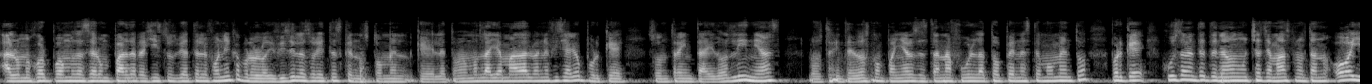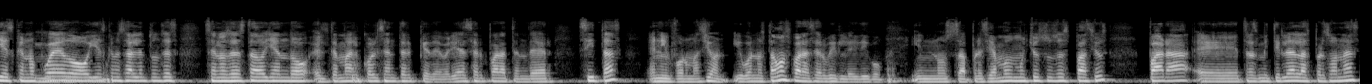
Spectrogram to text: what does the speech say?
a lo mejor podemos hacer un par de registros vía telefónica, pero lo difícil es ahorita es que nos tomen, que le tomemos la llamada al beneficiario porque son 32 líneas, los 32 compañeros están a full a tope en este momento, porque justamente tenemos muchas llamadas preguntando, oye, es que no puedo, oye, es que me sale, entonces se nos ha estado yendo el tema del call center que debería ser para atender citas en información. Y bueno, estamos para servirle, digo, y nos apreciamos mucho sus espacios, para eh, transmitirle a las personas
